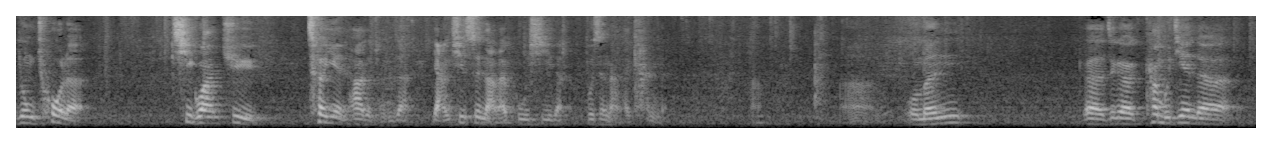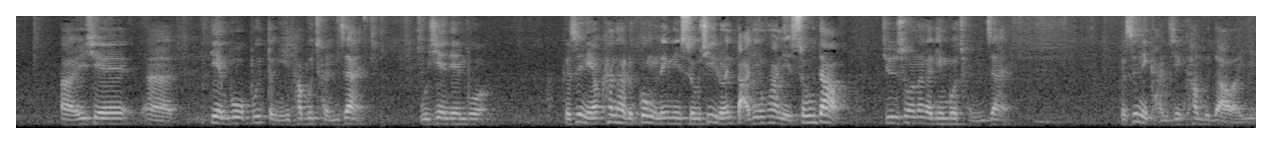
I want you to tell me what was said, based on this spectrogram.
用错了。器官去测验它的存在，氧气是拿来呼吸的，不是拿来看的。啊，啊，我们呃这个看不见的呃一些呃电波，不等于它不存在，无线电波。可是你要看它的功能，你手机有人打电话，你收到，就是说那个电波存在。可是你看见看不到而已，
